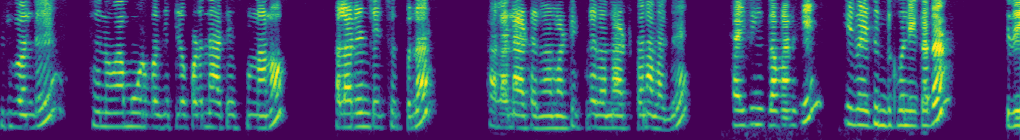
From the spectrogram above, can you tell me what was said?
ఇదిగోండి నేను ఆ మూడు బకెట్లో కూడా నాటేసుకున్నాను. అలా రెండే చొప్పున. అలా నాటాను అనమాట ఇప్పుడు ఇలా నాటుతాను అలాగే. అయితే ఇంకా మనకి ఇవైతే ఉండుకున్నాయి కదా. ఇది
